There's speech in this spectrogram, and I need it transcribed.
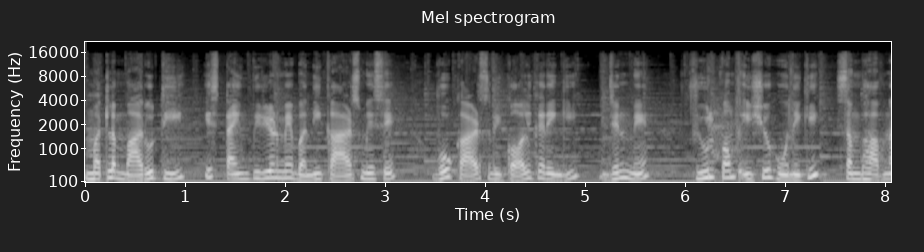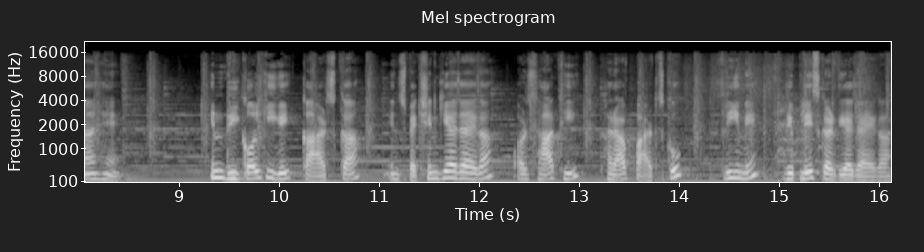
मतलब मारुति इस टाइम पीरियड में बनी कार्स में से वो कार्स रिकॉल करेंगी, जिनमें फ्यूल पंप इश्यू होने की संभावना है। इन रिकॉल की गई कार्स का इंस्पेक्शन किया जाएगा और साथ ही ख़राब पार्ट्स को फ्री में रिप्लेस कर दिया जाएगा।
